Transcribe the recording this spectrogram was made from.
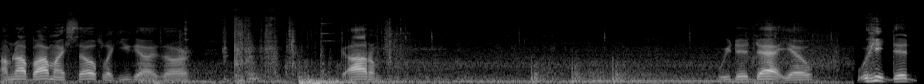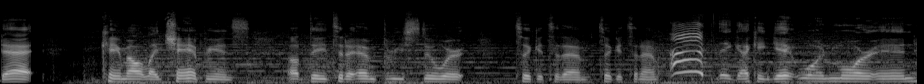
I'm not by myself like you guys are. Got him. We did that, yo. We did that. Came out like champions. Update to the M3 Stuart. Took it to them. Took it to them. I think I can get one more in.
